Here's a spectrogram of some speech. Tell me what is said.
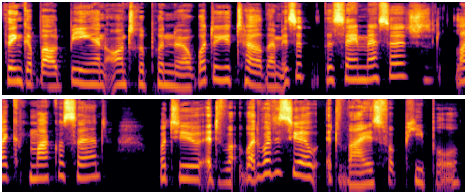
think about being an entrepreneur, what do you tell them? Is it the same message, like Marco said? What do you what what is your advice for people?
